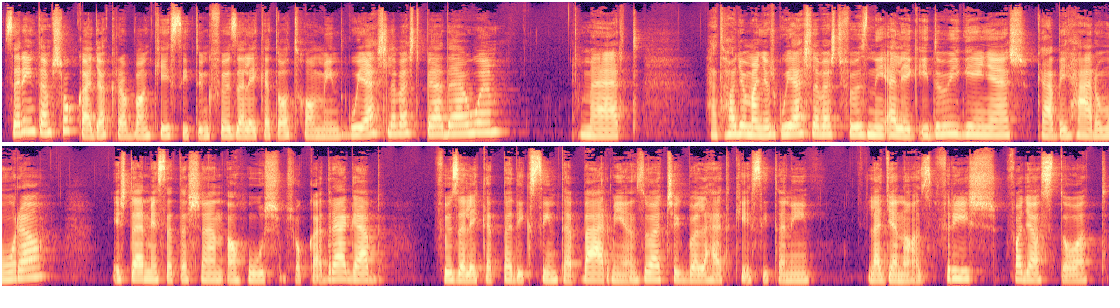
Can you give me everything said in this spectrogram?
Szerintem sokkal gyakrabban készítünk főzeléket otthon, mint gulyáslevest például, mert hát hagyományos gulyáslevest főzni elég időigényes, kb. három óra, és természetesen a hús sokkal drágább, főzeléket pedig szinte bármilyen zöldségből lehet készíteni, legyen az friss, fagyasztott,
